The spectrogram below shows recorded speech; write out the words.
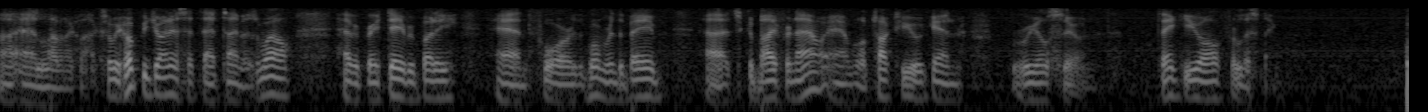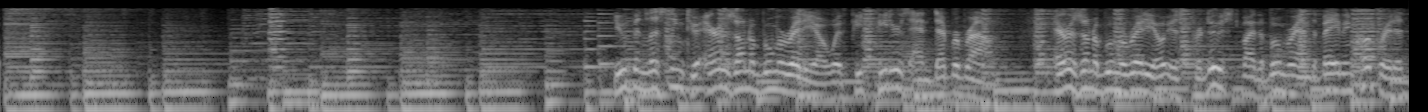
uh, at 11 o'clock. So we hope you join us at that time as well. Have a great day, everybody. And for the Boomer and the Babe, uh, it's goodbye for now, and we'll talk to you again real soon. Thank you all for listening. You've been listening to Arizona Boomer Radio with Pete Peters and Deborah Brown. Arizona Boomer Radio is produced by the Boomer and the Babe Incorporated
